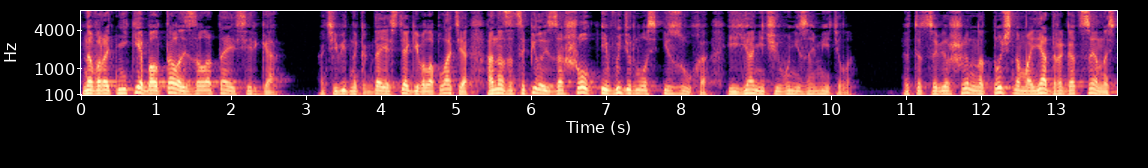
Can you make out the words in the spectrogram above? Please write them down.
На воротнике болталась золотая серьга. Очевидно, когда я стягивала платье, она зацепилась за шелк и выдернулась из уха, и я ничего не заметила. Это совершенно точно моя драгоценность.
